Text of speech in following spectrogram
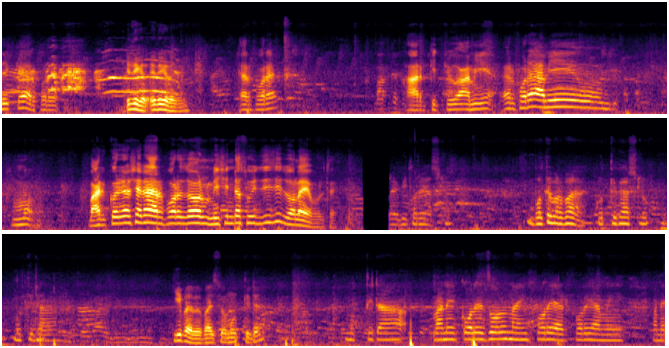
দেখে এরপরে এদিকে এদিকে দেখুন। এরপরে আর কিছু আমি এরপরে আমি বাইর করে সেটা এরপরে যখন মেশিনটা সুইচ দিয়েছি জ্বলাই পড়ছে। ভিতরে আসলো। বলতে পারবা কোথেকে আসলো? মূর্তিটা? কীভাবে পাইছো মূর্তিটা? মূর্তিটা মানে কলে জল নাই পরে এরপরে আমি মানে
